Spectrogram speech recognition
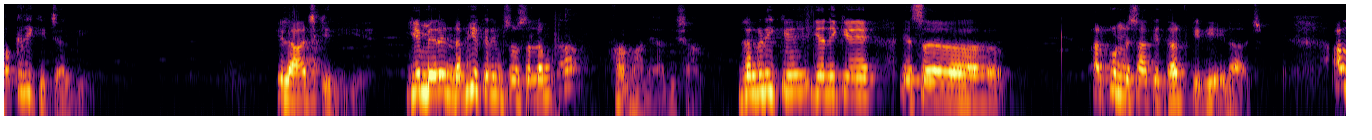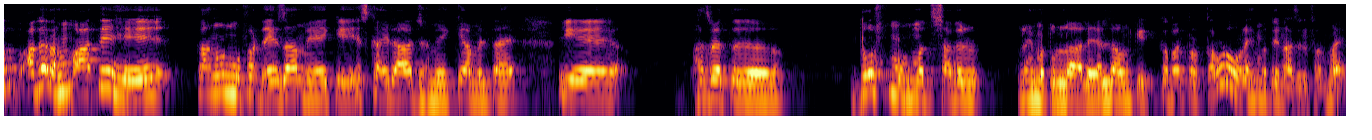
बकरी की चर्बी। इलाज के लिए। ये मेरे नबी करीम वसल्लम का फरमान है आलिशान लंगड़ी के, यानी कि इस अरकुन निसा के दर्द के लिए इलाज। अब अगर हम आते हैं कानून मुफरद एज़ा में कि इसका इलाज हमें क्या मिलता है, ये हज़रत दोस्त मोहम्मद साबिर रहमत अल्लाह उनकी कबर पर करोड़ों रहमत नाजिल फरमाए।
